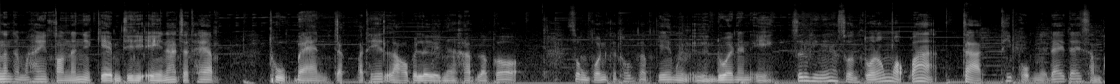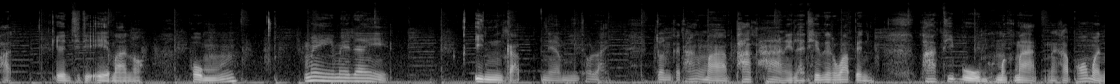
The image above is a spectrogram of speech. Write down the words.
นั่นทำให้ตอนนั้นเนี่ยเกม GTA น่าจะแทบ ถูกแบนจากประเทศเราไปเลยนะครับ แล้วก็ส่งผลกระทบกับเกมอื่น ๆ ด้วยนั่นเอง ซึ่งทีนี้ส่วนตัวต้องบอกว่าจากที่ผมเนี่ยได้ได้สัมผัสเกม GTA มาเนาะผมไม่ไม่ได้อินกับแนวนี้เท่าไหร่ จนกระทั่งมาภาค 5 นี่แหละที่เรียกว่าเป็นภาคที่บูมมาก ๆ นะครับ เพราะเหมือน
